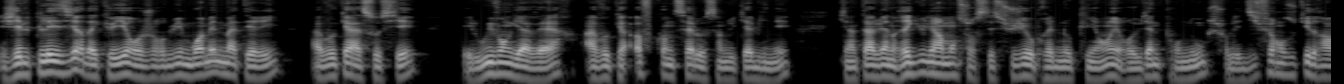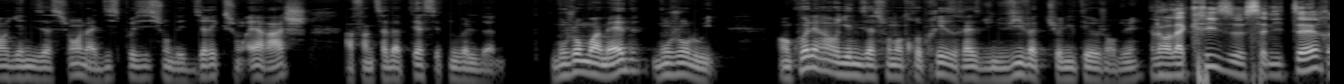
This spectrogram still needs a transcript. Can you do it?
J'ai le plaisir d'accueillir aujourd'hui Mohamed Materi, avocat associé, et Louis Van Gaver, avocat off-counsel au sein du cabinet, qui interviennent régulièrement sur ces sujets auprès de nos clients et reviennent pour nous sur les différents outils de réorganisation à la disposition des directions RH afin de s'adapter à cette nouvelle donne. Bonjour Mohamed, bonjour Louis. En quoi les réorganisations d'entreprise restent d'une vive actualité aujourd'hui? Alors la crise sanitaire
